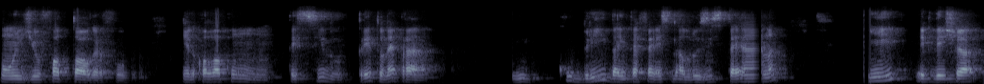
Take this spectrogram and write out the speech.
onde o fotógrafo ele coloca um tecido preto, né, para cobrir da interferência da luz externa e ele deixa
